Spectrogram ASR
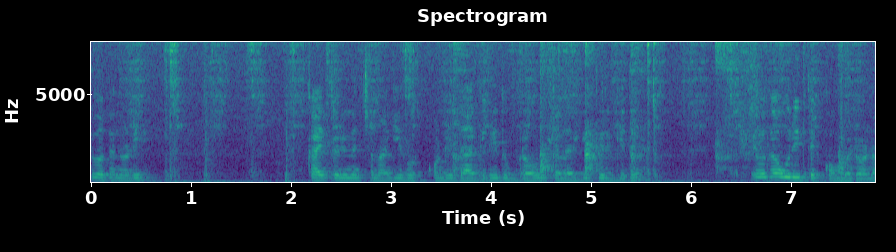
ಇವಾಗ ನೋಡಿ. ಕಾಯಿ ತುರಿನ ಚೆನ್ನಾಗಿ ಹುರ್ಕೊಂಡಿದ್ದಾಗಿದೆ ಇದು ಬ್ರೌನ್ ಕಲರ್ಗೆ ತಿರುಗಿದೆ. ಇವಾಗ ಉರಿ ತೆಕ್ಕೊಂಬಿಡೋಣ.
